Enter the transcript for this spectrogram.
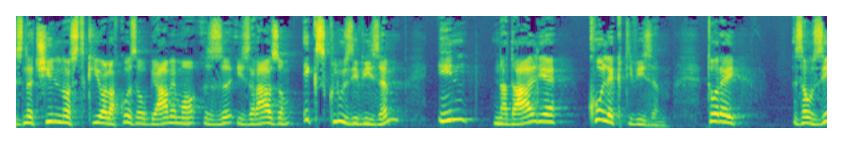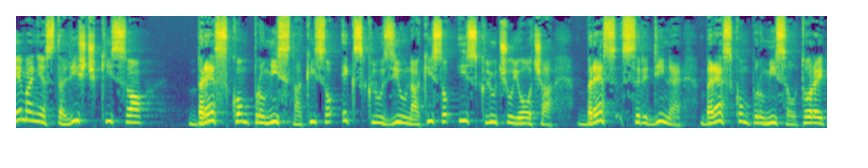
značilnost, ki jo lahko zaobjamemo z izrazom ekskluzivizem in nadalje kolektivizem. Torej, zauzemanje stališč, ki so brezkompromisna, ki so ekskluzivna, ki so izključujoča, brez sredine, brez kompromisov. Torej,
